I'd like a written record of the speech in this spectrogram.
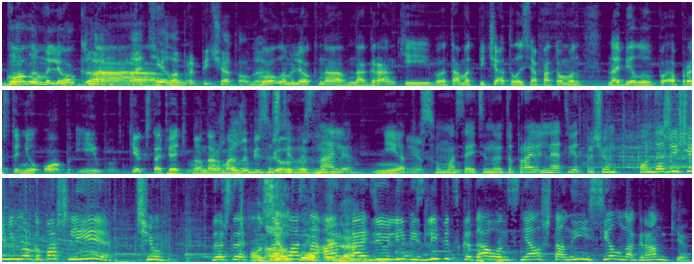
Голым лег Да, на... на тело пропечатал, да. Голым лег на, на гранке, и там отпечаталось, а потом он на белую п- простыню оп, и текст опять Да, даже без Слушайте, вы простыни. знали? Нет. Нет. С ума сойти, но это правильный ответ. Причем он даже еще немного пошлее, чем... Потому что, Он согласно попой, да? Аркадию Лип из Липецка, да, он снял штаны и сел на гранке.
